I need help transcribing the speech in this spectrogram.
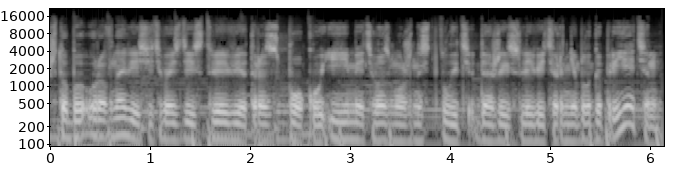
Чтобы уравновесить воздействие ветра сбоку и иметь возможность плыть, даже если ветер неблагоприятен,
